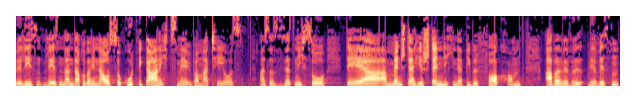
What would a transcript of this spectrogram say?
Wir lesen, lesen dann darüber hinaus so gut wie gar nichts mehr über Matthäus. Also es ist jetzt nicht so der Mensch, der hier ständig in der Bibel vorkommt, aber wir, wir wissen,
